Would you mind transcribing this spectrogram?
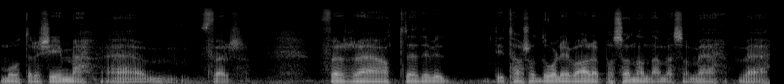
mot regimet for, for at det de tar så dårlig vare på sønnene deres som er ved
